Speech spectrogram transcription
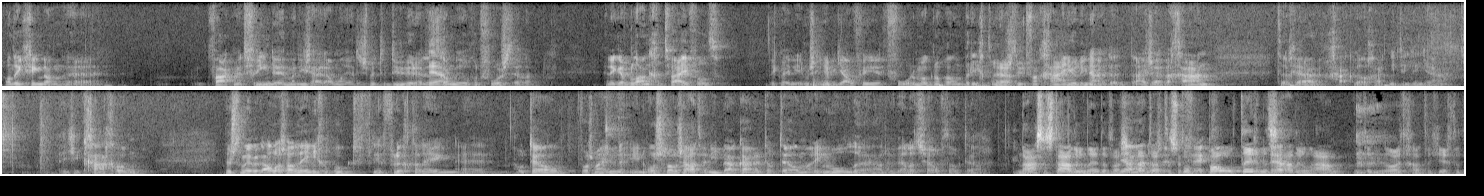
Want ik ging dan vaak met vrienden, maar die zeiden allemaal, ja, het is me te duur. En dat kan ik me heel goed voorstellen. En ik heb lang getwijfeld. Ik weet niet, misschien heb ik jou via het forum ook nog wel een bericht opgestuurd van gaan jullie? Nou, dat, hij zei we gaan. Toen dacht ik, ja, ga ik wel, ga ik niet. Ik denk, ja, weet je, ik ga gewoon. Dus toen heb ik alles alleen geboekt, vlucht alleen, eh, hotel. Volgens mij in, in, Oslo zaten we niet bij elkaar in het hotel, maar in Molde hadden we wel hetzelfde hotel. Naast het stadion, hè? Dat, was, ja, dat, dat, dat stond Paul tegen het stadion aan. Dat heb ik nooit gehad. Dat je echt het,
